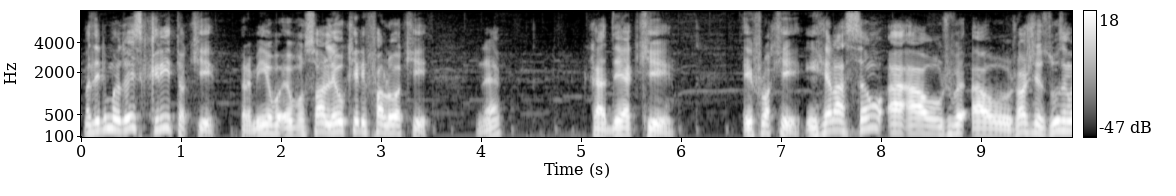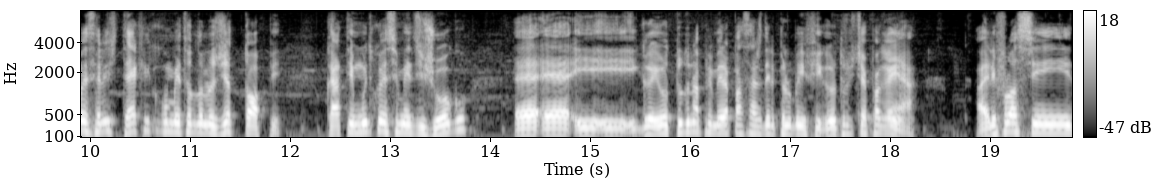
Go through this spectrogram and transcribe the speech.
Mas ele mandou escrito aqui para mim, eu, eu vou só ler o que ele falou aqui, né? Cadê aqui? Ele falou aqui, em relação ao, ao Jorge Jesus, é um excelente técnico com metodologia top. O cara tem muito conhecimento de jogo é, é, e, e, ganhou tudo na primeira passagem dele pelo Benfica, ganhou tudo que tinha pra ganhar. Aí ele falou assim,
